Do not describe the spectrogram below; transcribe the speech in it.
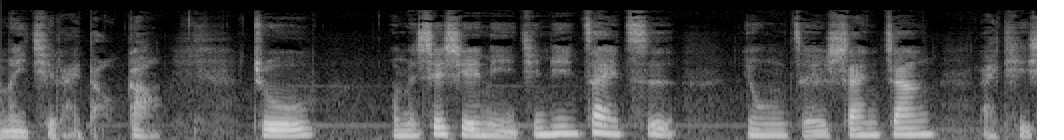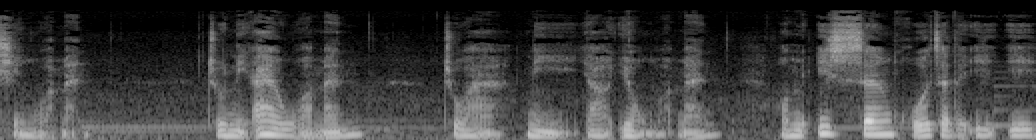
们一起来祷告，主，我们谢谢你今天再次用这三章来提醒我们，主你爱我们，主啊，你要用我们，我们一生活着的意义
